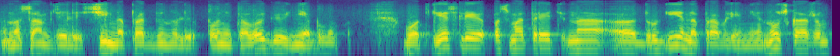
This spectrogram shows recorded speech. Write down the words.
на самом деле сильно продвинули планетологию, не было бы. Вот. Если посмотреть на э, другие направления, ну, скажем,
